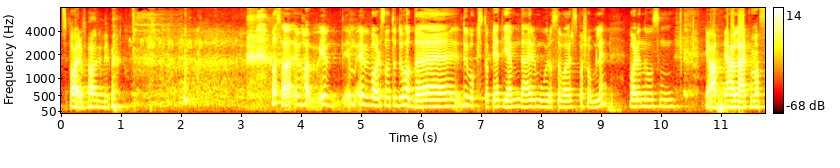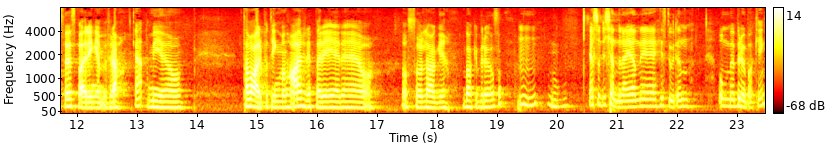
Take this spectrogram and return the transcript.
spare for harde livet. Sa, var det sånn at du, hadde, du vokste opp i et hjem der mor også var sparsommelig? Var det noe som Ja, jeg har lært masse sparing hjemmefra. Ja. Mye å ta vare på ting man har, reparere og også lage bakebrød og sånn. Mm -hmm. Ja, Så du kjenner deg igjen i historien om brødbaking?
